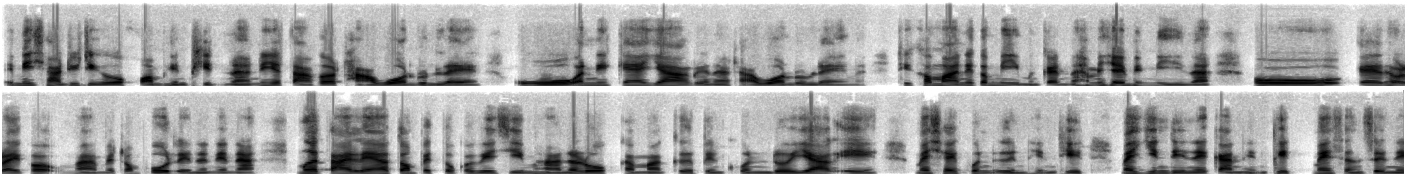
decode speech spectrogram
ไอ้มิจฉาทิฏฐิก็ความเห็นผิดนะ นิยตาก็ถาวรรุนแรง โอ้อันนี้แก้ยากเลยนะ ถาวรรุนแรงนะ ที่เข้ามาเนี่ยก็มีเหมือนกันนะ ไม่ใช่ไม่มีนะ โอ้แก้เท่าไหร่ก็มาไม่ต้องพูดเลยนะเนี่ยนะ เมื่อตายแล้วต้องไปตกอเวจีมหานรกกลับมาเกิดเป็นคนโดยยากเอง ไม่ใช่คนอื่นเห็นผิด ไม่ยินดีในการเห็นผิด ไม่สรรเสริญใน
